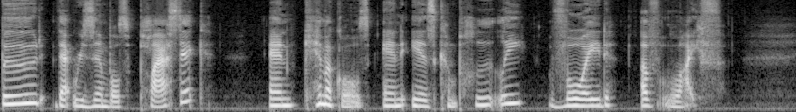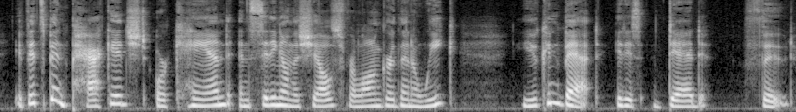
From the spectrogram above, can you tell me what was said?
food that resembles plastic and chemicals and is completely void of life. If it's been packaged or canned and sitting on the shelves for longer than a week, you can bet it is dead food.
